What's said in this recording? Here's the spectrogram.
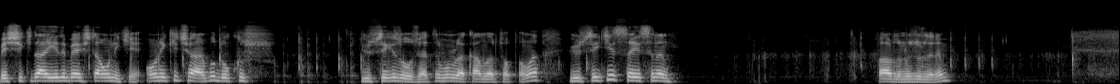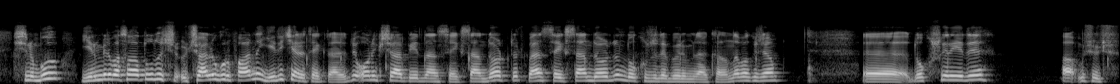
5, 2 daha 7, 5 daha 12. 12 çarpı 9 108 olacaktır. Bunun rakamları toplamı. 108 sayısının pardon özür dilerim. Şimdi bu 21 basamaklı olduğu için üçerli grup halinde 7 kere tekrar ediyor. 12 çarpı 7'den 84'tür. Ben 84'ün 9 ile bölümünden kalanına bakacağım. Ee, 9 kere 7 63.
